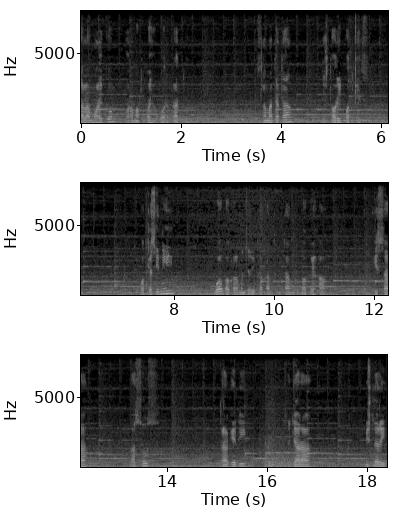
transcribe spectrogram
Assalamualaikum warahmatullahi wabarakatuh. Selamat datang di Story Podcast. Podcast ini gua bakal menceritakan tentang berbagai hal. Kisah, kasus, tragedi, sejarah, misteri,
